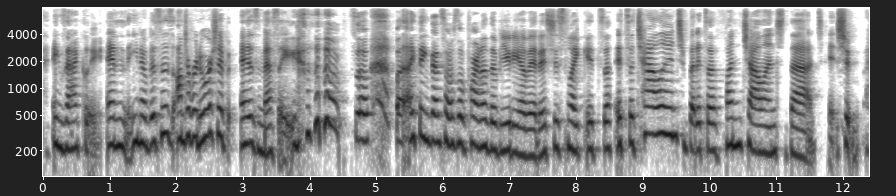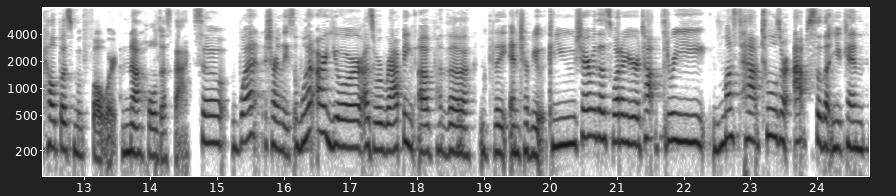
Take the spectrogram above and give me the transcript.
exactly. And, you know, business entrepreneurship is messy. so, but I think that's also part of the beauty of it. It's just like, it's a, it's a challenge, but it's a fun challenge that it should help us move forward, not hold us back. So what, Charlise, what are your, as we're wrapping up the, the interview, can you share with us what are your top three must have tools or apps so that you can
